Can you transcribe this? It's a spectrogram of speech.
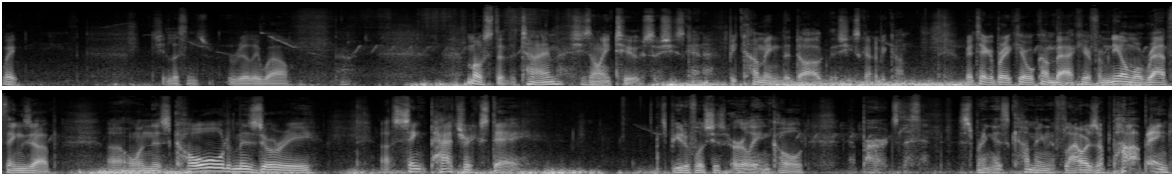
wait. She listens really well most of the time. She's only two, so she's kind of becoming the dog that she's going to become. We're going to take a break here. We'll come back here from Neil and we'll wrap things up uh, on this cold Missouri uh, St. Patrick's Day. It's beautiful. It's just early and cold. The birds, listen. Spring is coming. The flowers are popping.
